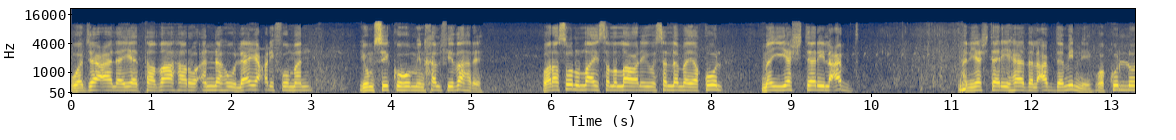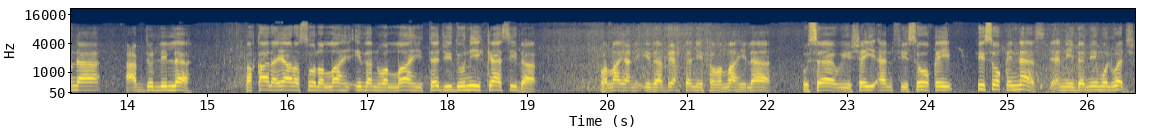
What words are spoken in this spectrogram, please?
وجعل يتظاهر أنه لا يعرف من يمسكه من خلف ظهره. ورسول الله صلى الله عليه وسلم يقول من يشتري العبد من يشتري هذا العبد مني وكلنا عبد لله. فقال يا رسول الله إذا والله تجدني كاسدا. والله يعني إذا بعتني فوالله لا أساوي شيئا في سوق في سوق الناس لأني دميم الوجه.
